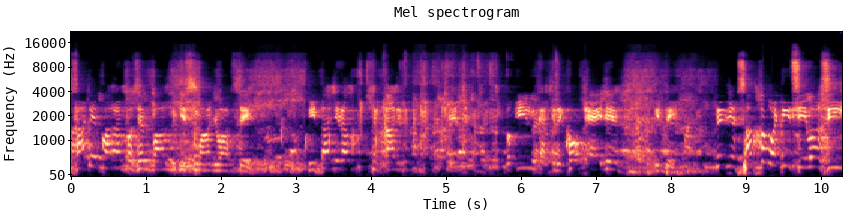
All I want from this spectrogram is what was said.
12.5% ਬਾਲਮਿਕੀ ਸਮਾਜ ਵਾਸਤੇ ਕੀਤਾ, ਜਿਹੜਾ ਸਰਕਾਰੀ ਵਕੀਲ ਕਰਕੇ ਦੇਖੋ ਐ ਜੇ ਕੀਤੇ। ਤੇ ਜੇ ਸਭ ਤੋਂ ਵੱਡੀ ਸੇਵਾ ਸੀ,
